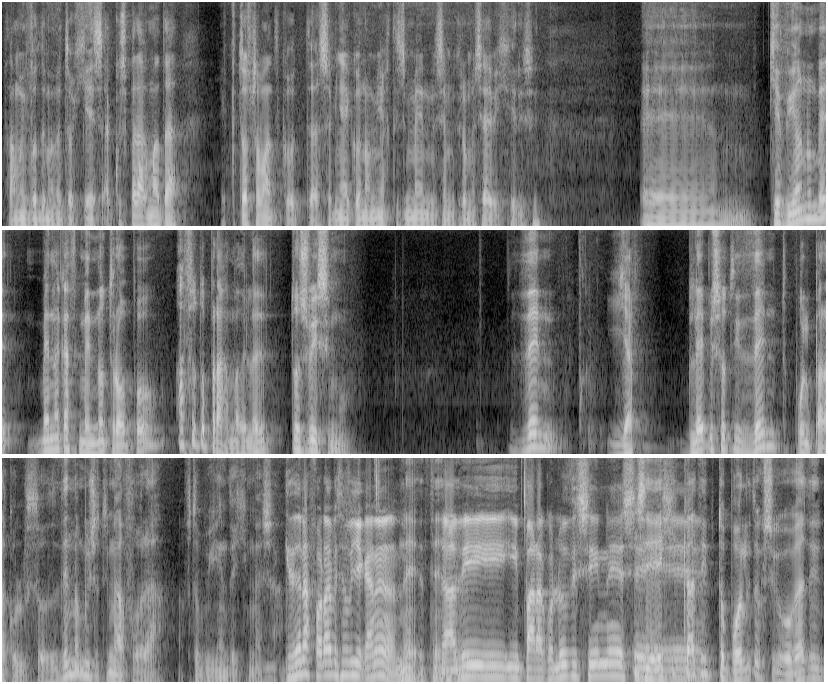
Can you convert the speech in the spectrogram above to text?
θα αμείβονται με μετοχές. Ακούς πράγματα εκτός πραγματικότητας σε μια οικονομία χτισμένη σε μικρομεσαία επιχείρηση. Ε, και βιώνουμε με έναν καθημερινό τρόπο αυτό το πράγμα, δηλαδή το σβήσιμο. Δεν, για, βλέπεις ότι δεν το πολύ παρακολουθώ. Δεν νομίζω ότι με αφορά αυτό που γίνεται εκεί μέσα. Και δεν αφορά πιστεύω για κανέναν. Ναι, δεν- Δηλαδή η παρακολούθηση είναι σε. Ξέρεις, Έχει κάτι το πολύ τοξικό, κάτι,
